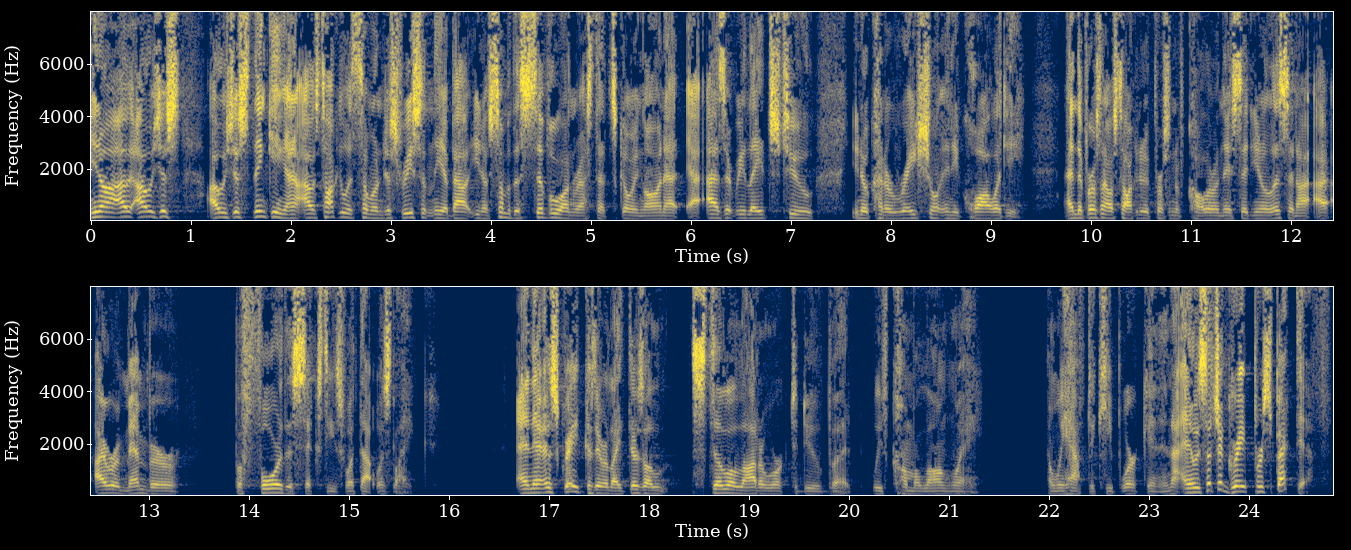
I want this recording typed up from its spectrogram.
You know, I, I, was just, I was just thinking, I was talking with someone just recently about, you know, some of the civil unrest that's going on at, as it relates to, you know, kind of racial inequality. And the person I was talking to, a person of color, and they said, you know, listen, I, I remember before the 60s what that was like. And it was great because they were like, there's a, still a lot of work to do, but we've come a long way and we have to keep working. And, I, and it was such a great perspective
